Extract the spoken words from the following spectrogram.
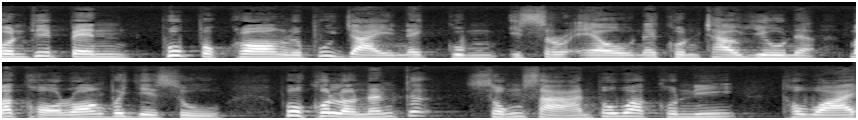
คนที่เป็นผู้ปกครองหรือผู้ใหญ่ในกลุ่มอิสราเอล ในคนชาวยิวเนี่ยมาขอร้องพระเยซู พวกคนเหล่านั้นก็สงสาร เพราะว่าคนนี้ถวาย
